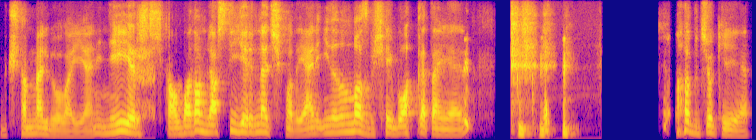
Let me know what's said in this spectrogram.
Mükemmel bir olay yani. Niye yarış dışı kaldı? Adam lastiği yerinden çıkmadı. Yani inanılmaz bir şey bu hakikaten yani. Abi çok iyi ya.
